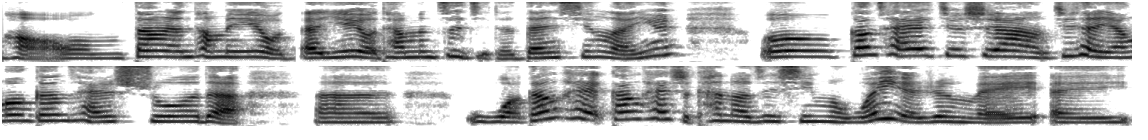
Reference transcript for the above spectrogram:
哈。嗯，当然他们也有呃也有他们自己的担心了，因为呃刚才就像就像阳光刚才说的，呃。我刚开刚开始看到这新闻，我也认为，哎，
